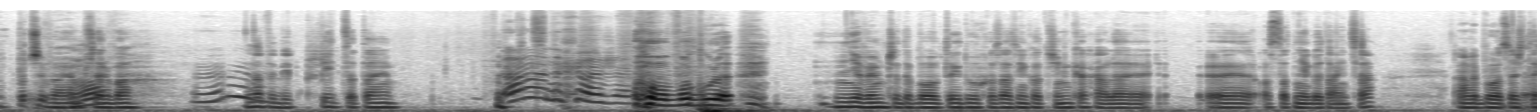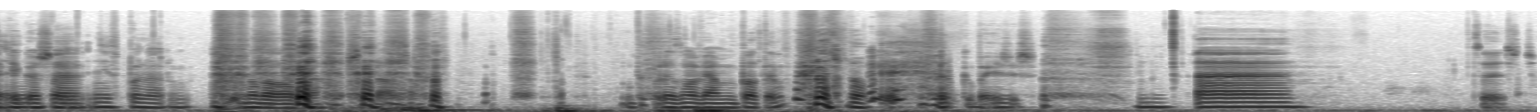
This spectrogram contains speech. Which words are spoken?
Odpoczywają, No. przerwa. Mm. Na wybieg. Pizza time. O, no chyba, że. O, w ogóle. Nie wiem, czy to było w tych dwóch ostatnich odcinkach, ale ostatniego tańca. Ale było coś takiego, E, że. Nie spoileruj. No dobra, przepraszam. No To porozmawiamy potem, No. jak obejrzysz. Eee, co jeszcze?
